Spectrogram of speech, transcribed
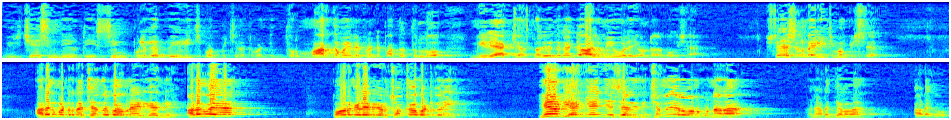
మీరు చేసింది ఏమిటి సింపుల్గా గా పంపించినటువంటి దుర్మార్గమైనటువంటి పద్ధతుల్లో మీరు యాక్ట్ చేస్తున్నారు. ఎందుకంటే వాళ్ళు మీ వాళ్ళు ఉంటారు బహుశా. స్టేషన్ బెయిల్ పంపిస్తారు. అడగమంటారు చంద్రబాబు నాయుడు గారిని. అడగబోయా పవన్ కళ్యాణ్ గారు చొక్కా పట్టుకొని ఏమిటి అన్యాయం చేశారు? ఇది చిన్న అనుకున్నారా? అని అడగగలవా? అడగవు.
